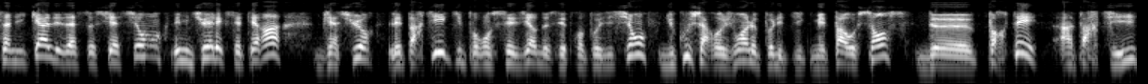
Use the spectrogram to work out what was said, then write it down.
syndicales, les associations, les mutuelles, etc. Bien sûr, les partis qui pourront saisir de ces propositions. Du coup, ça rejoint le politique, mais pas au sens de porter un parti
